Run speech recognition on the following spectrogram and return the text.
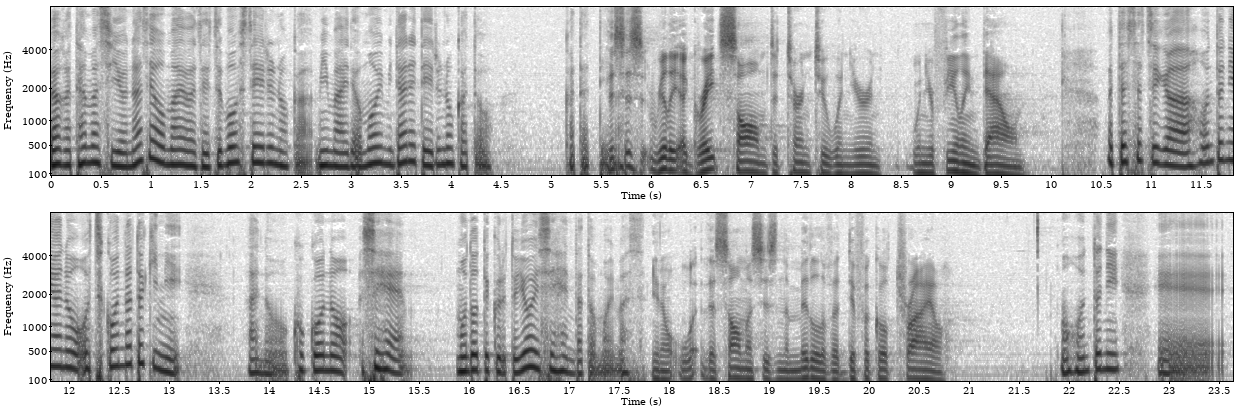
我が魂よなぜお前は絶望しているのか見舞いで思い乱れているのかと語っていま This す is really a great psalm to turn to when you're, in, when you're feeling down. 私たちが本当にあの落ち込んだ時にあのここの詩篇戻ってくると良い詩篇だと思います You know, wh- the psalmist is in the middle of a difficult trial. もう本当に、えー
